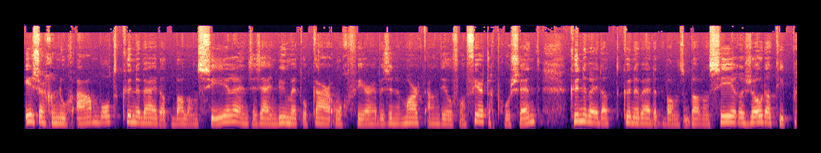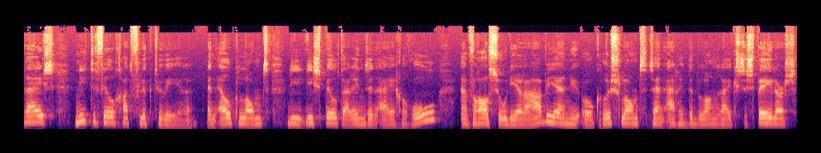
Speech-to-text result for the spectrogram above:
Is er genoeg aanbod? Kunnen wij dat balanceren? En ze zijn nu met elkaar ongeveer, hebben ze een marktaandeel van 40%. Kunnen wij dat, kunnen wij dat balanceren zodat die prijs niet te veel gaat fluctueren? En elk land die, die speelt daarin zijn eigen rol. En vooral Saudi-Arabië en nu ook Rusland zijn eigenlijk de belangrijkste spelers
